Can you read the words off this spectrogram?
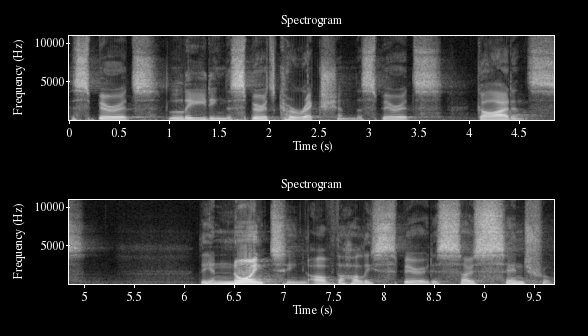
the Spirit's leading, the Spirit's correction, the Spirit's guidance. The anointing of the Holy Spirit is so central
